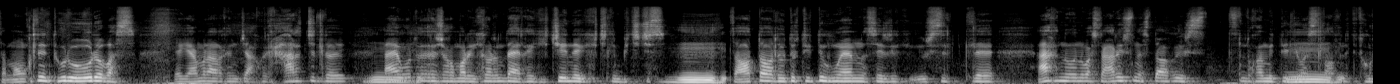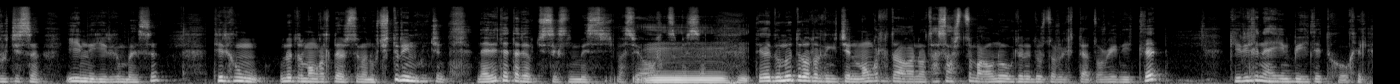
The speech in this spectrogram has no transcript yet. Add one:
За Монголын төр өөрөө бас яг ямар арга хэмжээ авахыг харж л бай. Байгууллагын шогмоор их орондоо харихыг хичээнэ гихчлэн биччихсэн. За одоо бол өдөрт хэдэн хүн аймнаас эрсэлтлээ. Анх нөгөө бас 19 настай охин эрсэлтсэн тухайн мэдээлэл бас олон нийтэд хүргэжсэн ийм нэг иргэн байсан тэр хүн өнөөдөр Монголд ирсэн маань өчтөр энэ хүн чинь нарийнтаар явж ирсэн гэсэн мессеж бас явуулсан байсан. Тэгээд өнөөдөр бол ингэж энэ Монголд байгаа нөө цас орцсон байгаа өнөө өглөөний дөр зургийнхтай зургийг нийтлээд гэрийнх нь хаяг нь би хилээд өгөө гэл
